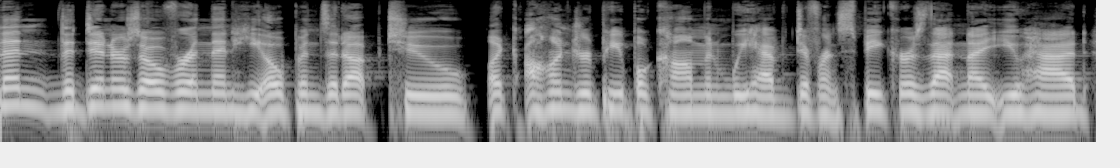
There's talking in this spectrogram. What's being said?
then the dinner's over, and then he opens it up to like a hundred people come, and we have different speakers. That night, you had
